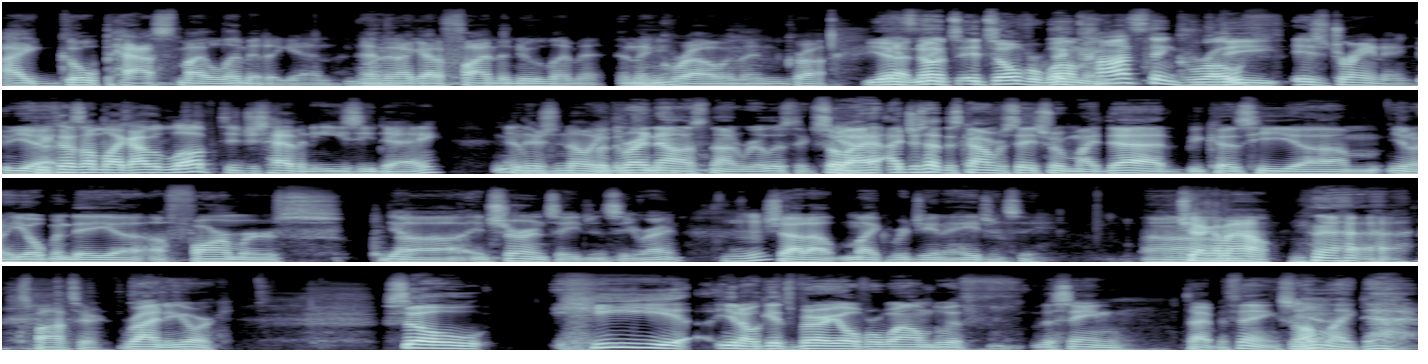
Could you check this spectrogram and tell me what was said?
I go past my limit again, and then I got to find the new limit, and Mhm. then grow, and then grow. Yeah. It's no, the- it's it's overwhelming. The constant growth The- is draining. Yeah. because I'm like, I would love to just have an easy day, and there's no. but right now it's not realistic. So Yeah. I, I just had this conversation with my dad because he, um, you know, he opened a uh, a farmers Yep. uh, insurance agency, right? Mhm. Shout out Mike Regina Agency. check them out. out. Sponsored. Rye, New York. So he, you know, gets very overwhelmed with the same type of thing. So I'm like, Dad,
